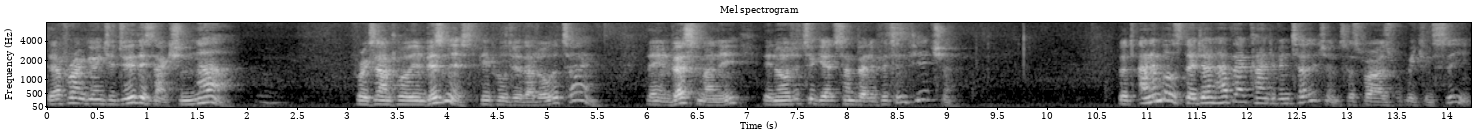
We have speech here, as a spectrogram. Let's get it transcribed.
therefore I'm going to do this action now. For example, in business, people do that all the time. They invest money in order to get some benefit in future. But animals, they don't have that kind of intelligence as far as we can see.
